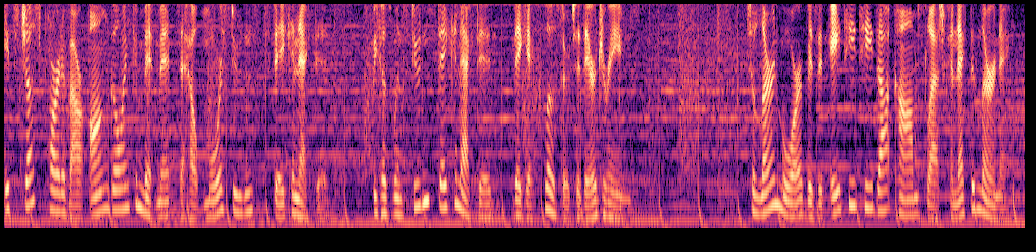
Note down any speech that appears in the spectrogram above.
It's just part of our ongoing commitment to help more students stay connected. Because when students stay connected, they get closer to their dreams. To learn more, visit att.com slash connected learning.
